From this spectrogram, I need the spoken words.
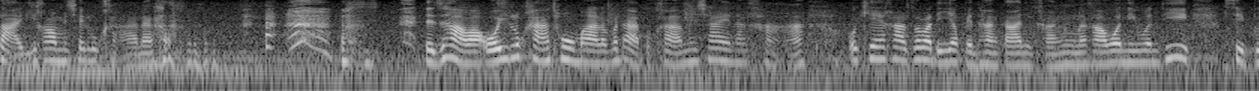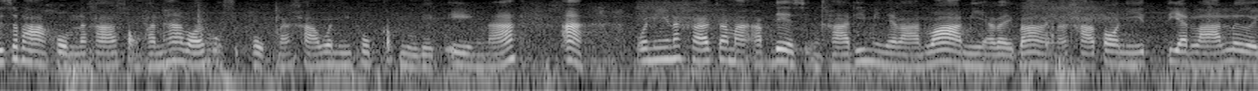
สายที่เข้าไม่ใช่ลูกค้านะคะ เดี๋ยวจะหาว่าโอ๊ยลูกค้าโทรมาแล้วมาด่าลูกค้าไม่ใช่นะคะ โอเคค่ะ สวัสดีอย่างเป็นทางการอีกครั้งหนึ่งนะคะ วันนี้วันที่ 10 พฤษภาคมนะคะ 2566 นะคะ วันนี้พบกับหนูเล็กเองนะอะวันนี้นะคะจะมาอัปเดตสินค้าที่มีในร้านว่ามีอะไรบ้างนะคะ ตอนนี้เตียมร้านเลย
